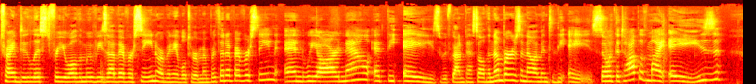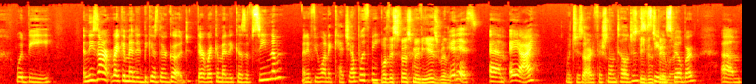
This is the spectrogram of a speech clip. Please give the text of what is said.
trying to list for you all the movies I've ever seen or been able to remember that I've ever seen. And we are now at the A's. We've gotten past all the numbers and now I'm into the A's. So at the top of my A's would be, and these aren't recommended because they're good, they're recommended because I've seen them. And if you want to catch up with me, Well, this first movie is really it good. is um, AI, which is artificial intelligence. Steven Steven, Spielberg. Spielberg. Um,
